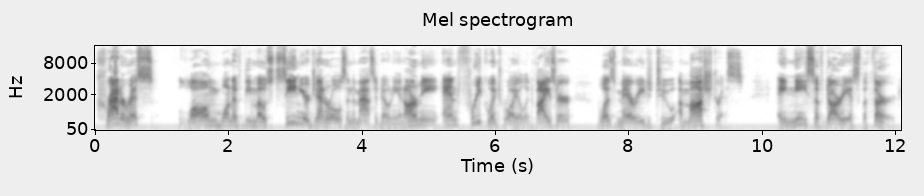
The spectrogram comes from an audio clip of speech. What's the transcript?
Craterus, long one of the most senior generals in the Macedonian army and frequent royal advisor, was married to Amastris, a niece of Darius III.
